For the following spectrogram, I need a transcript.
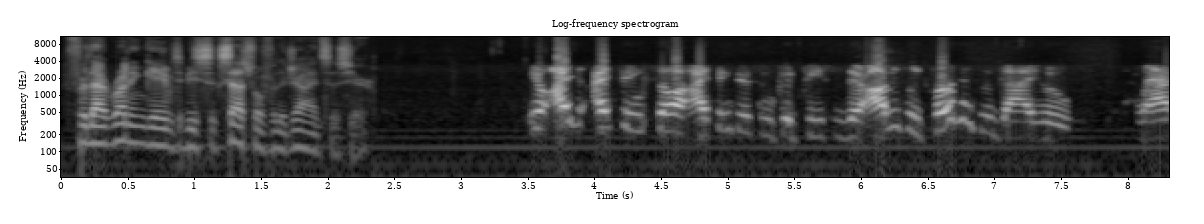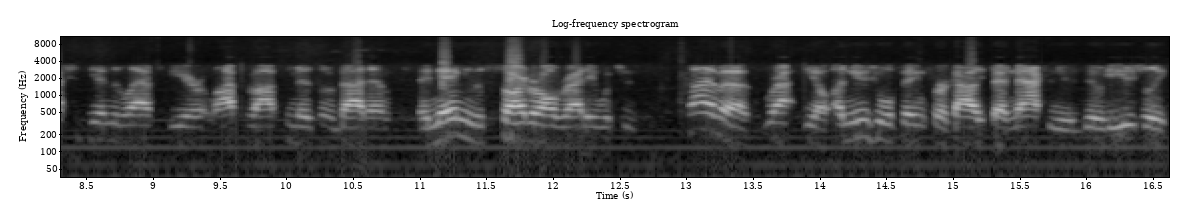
for that running game to be successful for the Giants this year? You know, I I think so. I think there's some good pieces there. Obviously, Perkins is a guy who flashed at the end of the last year. Lots of optimism about him. They named him the starter already, which is kind of a you know unusual thing for a guy like Ben McAdoo to do. He usually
